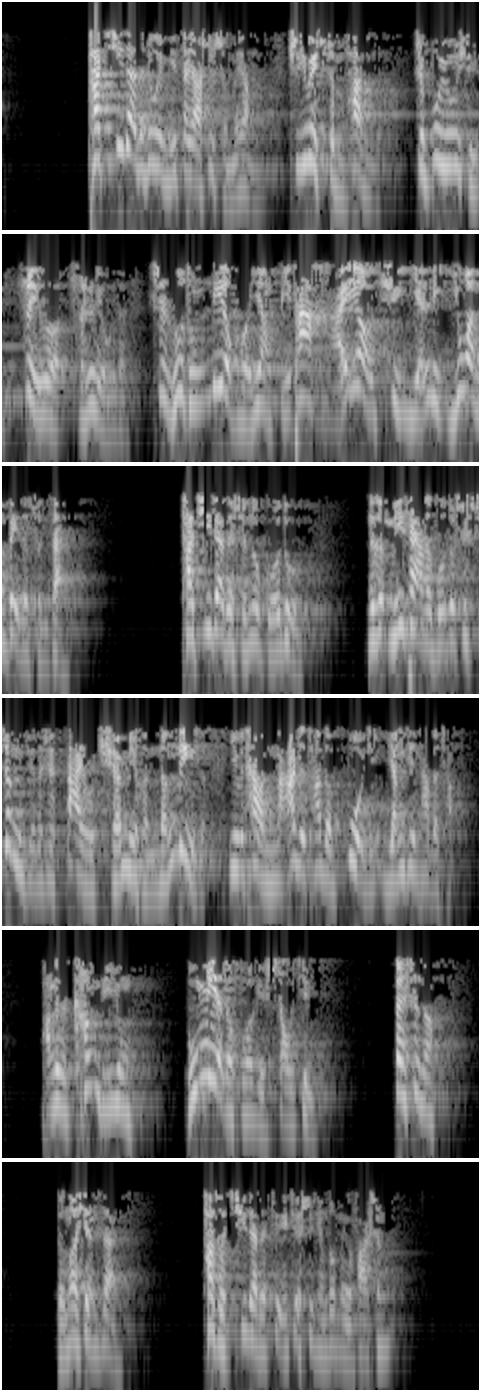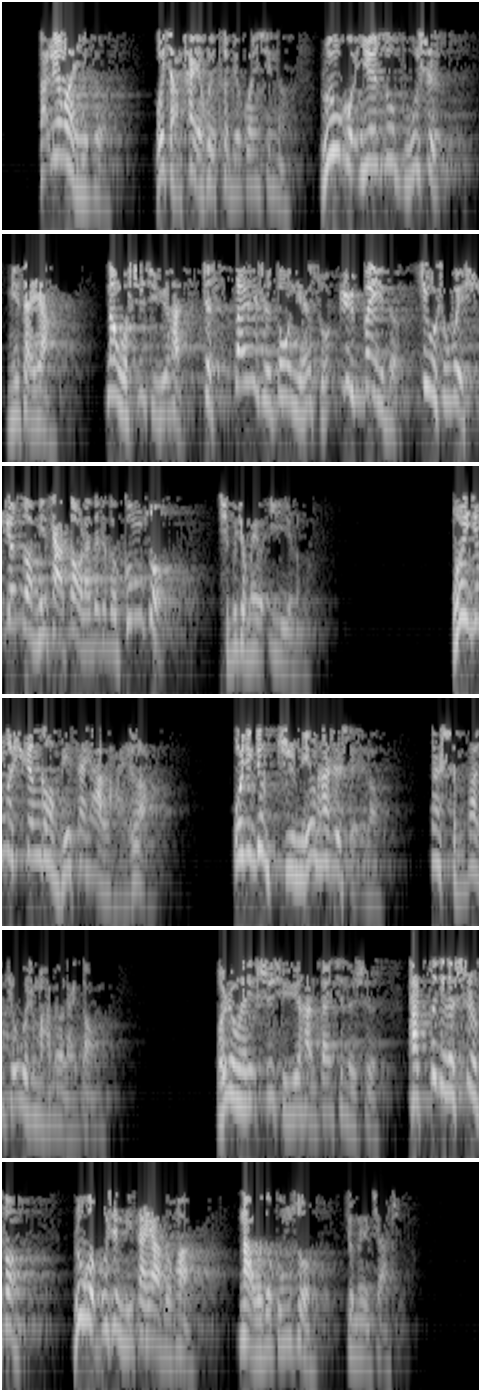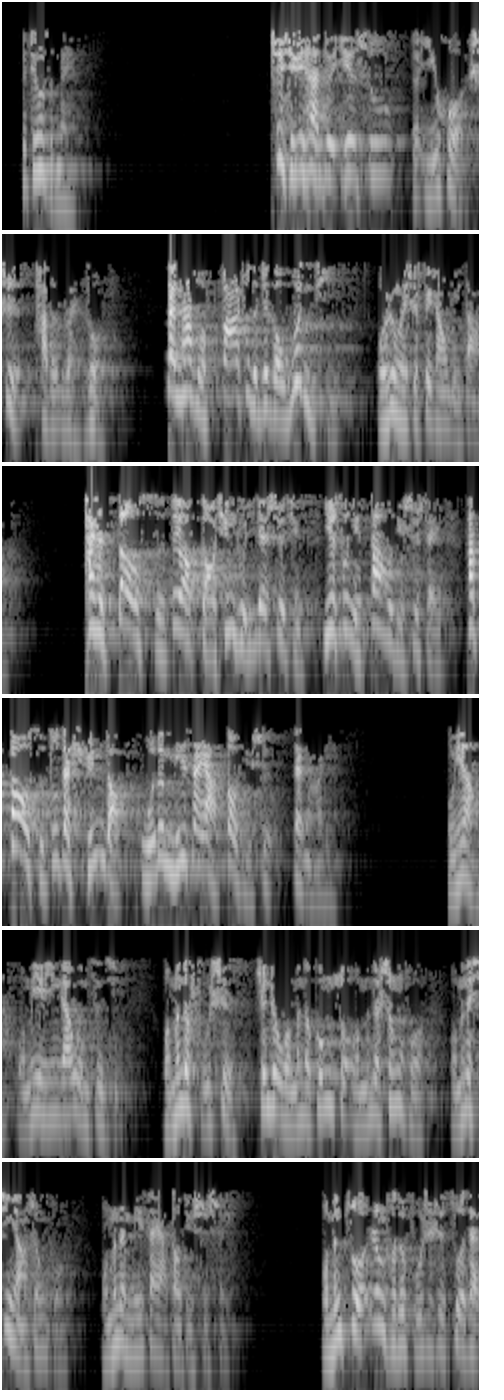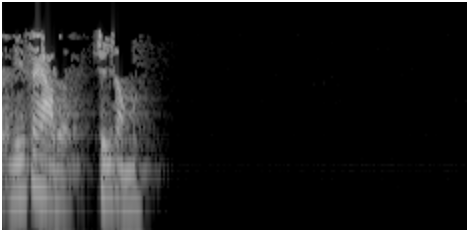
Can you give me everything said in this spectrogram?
他期待的这位弥赛亚是什么样的？是一位审判的。是不允许罪恶存留的，是如同烈火一样，比他还要去严厉一万倍的存在。他期待的神的国度，那个弥赛亚的国度是圣洁的，是大有权柄和能力的，因为他要拿着他的簸箕扬进他的场，把那个康迪用不灭的火给烧尽。但是呢，等到现在，他所期待的这一切事情都没有发生。那另外一个，我想他也会特别关心呢。如果耶稣不是弥赛亚。那我失去约翰这三十多年所预备的，就是为宣告弥赛亚到来的这个工作，岂不就没有意义了吗？我已经宣告弥赛亚来了，我已经就指明他是谁了，但审判却为什么还没有来到呢？我认为失去约翰担心的是他自己的侍奉，如果不是弥赛亚的话，那我的工作就没有价值。弟兄姊妹，失去约翰对耶稣的疑惑是他的软弱。但他所发出的这个问题，我认为是非常伟大的。他是到死都要搞清楚一件事情：耶稣，你到底是谁？他到死都在寻找我的弥赛亚到底是在哪里。同样，我们也应该问自己：我们的服饰，甚至我们的工作、我们的生活、我们的信仰生活，我们的弥赛亚到底是谁？我们做任何的服饰是坐在弥赛亚的身上吗？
